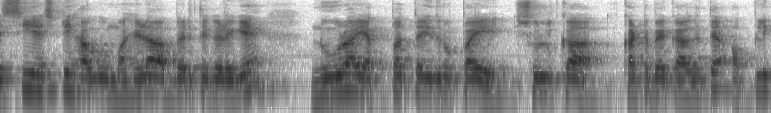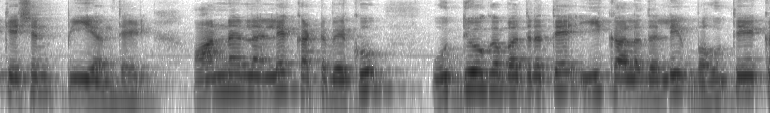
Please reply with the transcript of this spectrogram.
ಎಸ್ ಸಿ ಎಸ್ ಟಿ ಹಾಗೂ ಮಹಿಳಾ ಅಭ್ಯರ್ಥಿಗಳಿಗೆ ನೂರ ಎಪ್ಪತ್ತೈದು ರೂಪಾಯಿ ಶುಲ್ಕ ಕಟ್ಟಬೇಕಾಗುತ್ತೆ. ಅಪ್ಲಿಕೇಶನ್ ಪಿ ಅಂತೇಳಿ. ಆನ್ಲೈನ್ನಲ್ಲೇ ಕಟ್ಟಬೇಕು. ಉದ್ಯೋಗ ಭದ್ರತೆ ಈ ಕಾಲದಲ್ಲಿ ಬಹುತೇಕ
